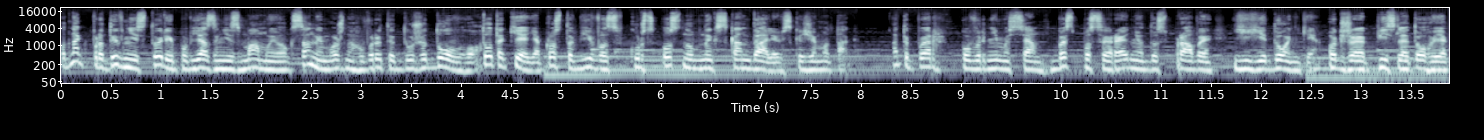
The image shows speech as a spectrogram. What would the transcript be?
Однак про дивні історії, пов'язані з мамою Оксани, можна говорити дуже довго. То таке, я просто ввів вас в курс основних скандалів, скажімо так. А тепер повернімося безпосередньо до справи її доньки. Отже, після того як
